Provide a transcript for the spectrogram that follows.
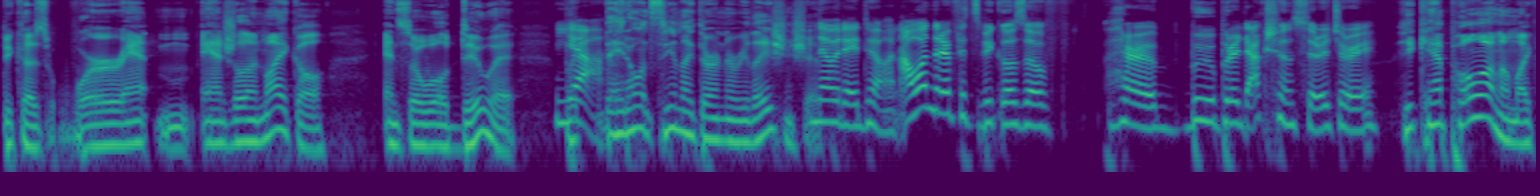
because we're An- Angela and Michael, and so we'll do it. But Yeah. they don't seem like they're in a relationship. No, they don't. I wonder if it's because of her boob reduction surgery. He can't pull on them like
